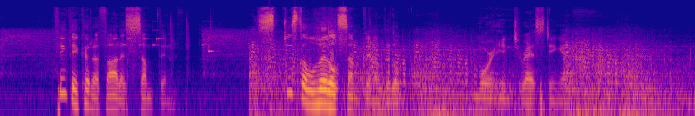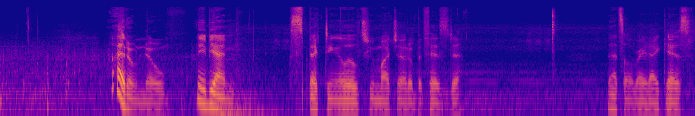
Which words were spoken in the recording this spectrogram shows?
I think they could have thought of something. just a little something, a little more interesting and I don't know. Maybe I'm expecting a little too much out of Bethesda. That's alright, I guess.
